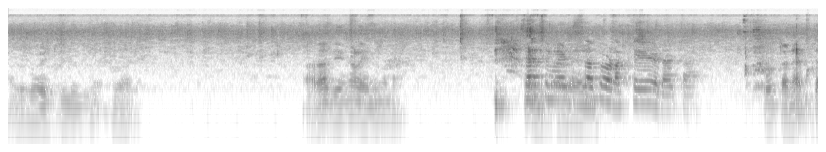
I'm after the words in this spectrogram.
അത് പോയിട്ടില്ല. അതധികം കളയുന്നുണ്ട കൂട്ടാനെടുത്ത.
